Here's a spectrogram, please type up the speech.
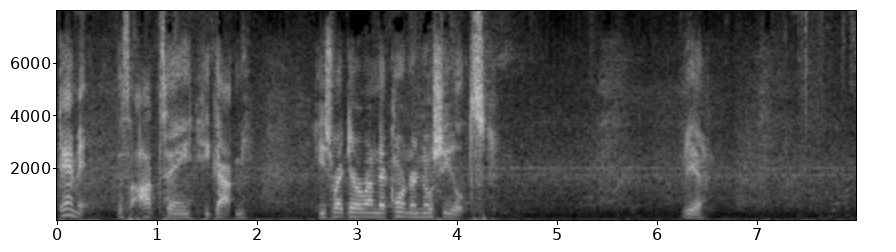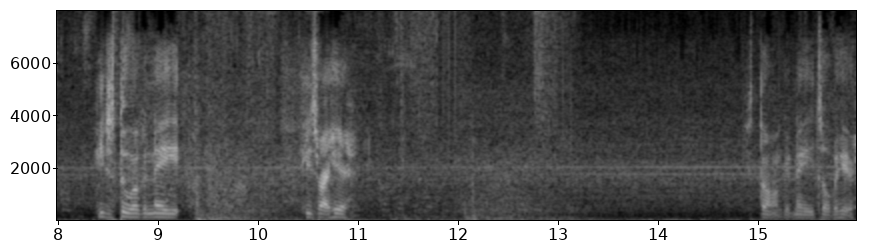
Damn it. It's an octane. He got me. He's right there around that corner, no shields. Yeah. He just threw a grenade. He's right here. He's throwing grenades over here.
